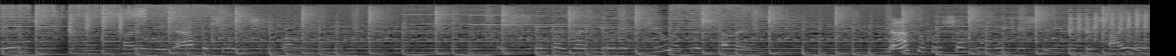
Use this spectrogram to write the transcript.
this. I don't need apathy Now I can put something interesting in the title.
